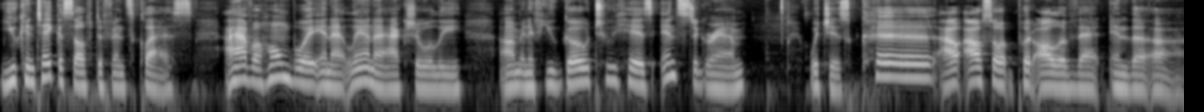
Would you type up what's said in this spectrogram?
You can take a self defense class. I have a homeboy in Atlanta actually, um, and if you go to his Instagram, which is I'll also put all of that in the uh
